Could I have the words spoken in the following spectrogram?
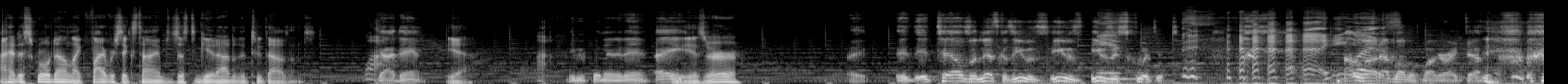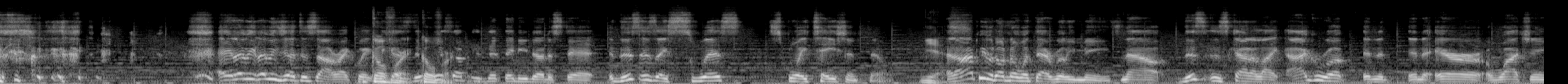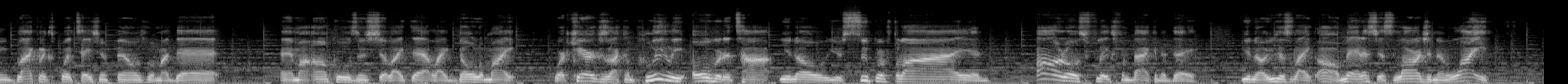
I had to scroll down like five or six times just to get out of the 2000s. Wow. goddamn, Yeah. Wow. he be putting it in. Hey, Yes, sir. hey, it, it tells on this because he was he was he was He- exquisite. he I was. love that motherfucker right there. hey, let me let me jet this out right quick. Go for because it, This, go this is for it. something that they need to understand. This is a Swiss exploitation film. Yes. And a lot of people don't know what that really means. Now, this is kind of like I grew up in the in the era of watching black exploitation films with my dad and my uncles and shit like that, like Dolomite, where characters are completely over the top. You know, you're super fly and all of those flicks from back in the day. You know, you're just like, oh man, that's just larger than life.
